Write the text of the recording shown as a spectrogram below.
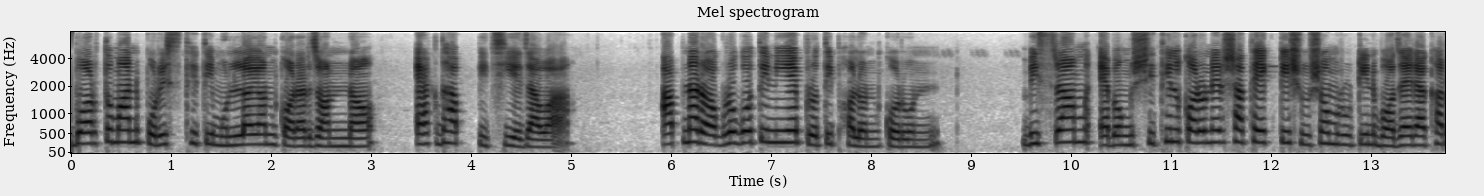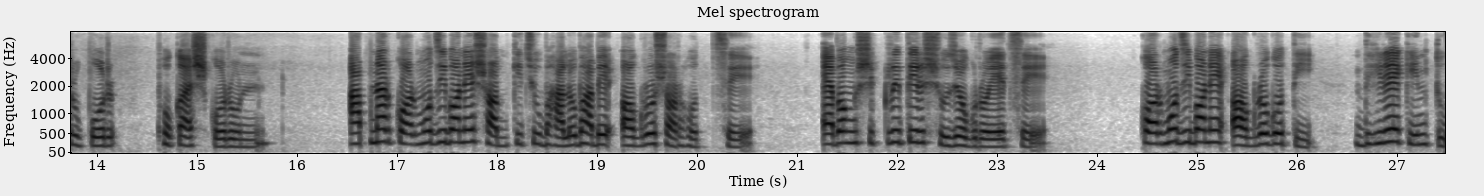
বর্তমান পরিস্থিতি মূল্যায়ন করার জন্য এক ধাপ পিছিয়ে যাওয়া। আপনার অগ্রগতি নিয়ে প্রতিফলন করুন। বিশ্রাম এবং শিথিলকরণের সাথে একটি সুষম রুটিন বজায় রাখার উপর ফোকাস করুন। আপনার কর্মজীবনে সব কিছু ভালোভাবে অগ্রসর হচ্ছে এবং স্বীকৃতির সুযোগ রয়েছে। কর্মজীবনে অগ্রগতি ধীরে কিন্তু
